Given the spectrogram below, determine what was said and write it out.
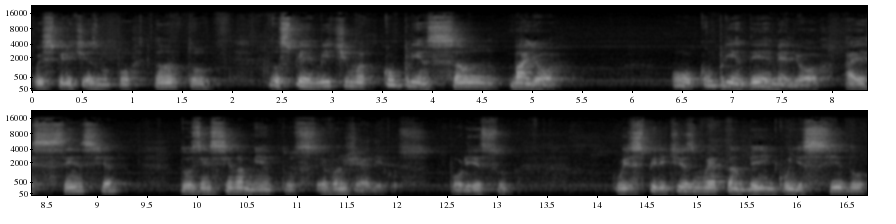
O Espiritismo, portanto, nos permite uma compreensão maior, ou compreender melhor a essência dos ensinamentos evangélicos. Por isso, o Espiritismo é também conhecido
